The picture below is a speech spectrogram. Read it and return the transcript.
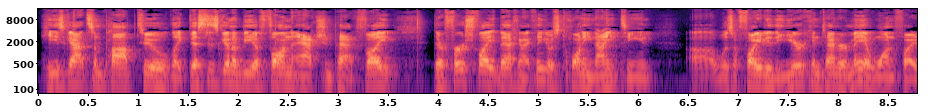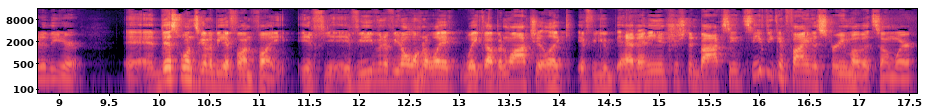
He's got some pop too. Like this is going to be a fun, action-packed fight. Their first fight back, and I think it was 2019, uh, was a fight of the year contender. May have won fight of the year and this one's going to be a fun fight. If if even if you don't want to wake wake up and watch it, like if you have any interest in boxing, see if you can find a stream of it somewhere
